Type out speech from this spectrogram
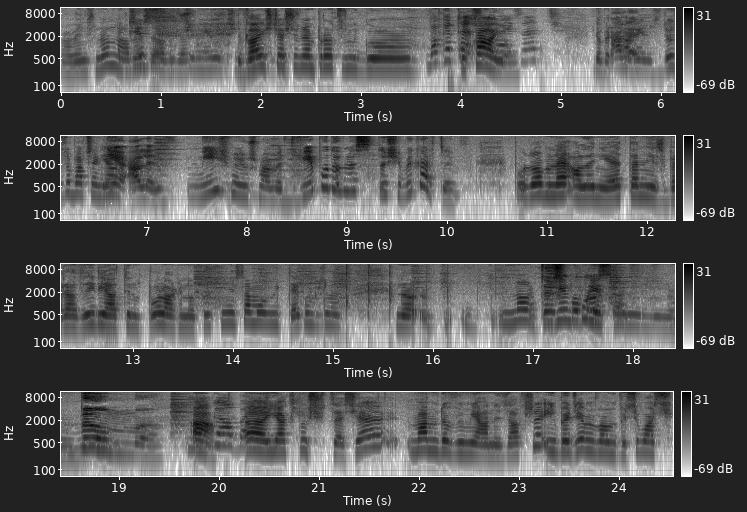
A więc no nawet jest dobrze. poprzedni odcinek? 27% go Mogę też kochają. pokazać? Dobra, Ale- a więc do zobaczenia. Nie, ale mieliśmy już, mamy dwie podobne do siebie karty. Podobne, ale nie, ten jest Brazylii, a ten Polak, no coś niesamowitego, myślę, no, no to jest po dziękuję prostu- Pani Lino. Bum! A, a jak ktoś chcecie, mamy do wymiany zawsze i będziemy Wam wysyłać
